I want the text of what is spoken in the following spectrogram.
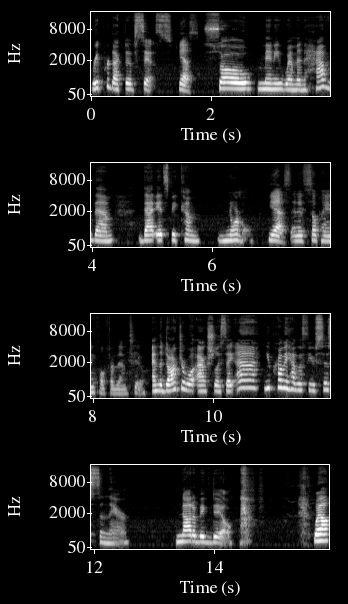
reproductive cysts. Yes. so many women have them that it's become normal. Yes, and it's so painful for them too. And the doctor will actually say, ah, you probably have a few cysts in there. Not a big deal. well,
